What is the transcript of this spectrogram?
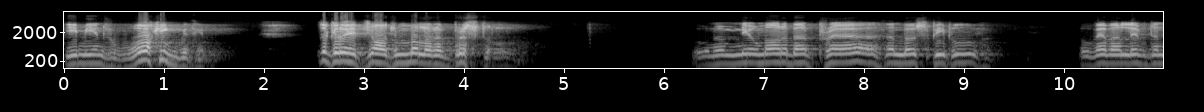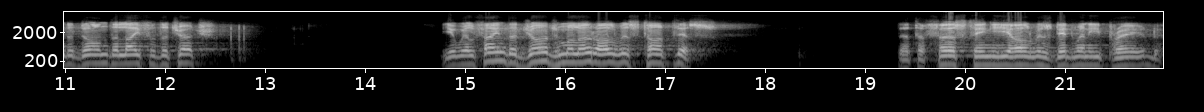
he means walking with Him. The great George Muller of Bristol who knew more about prayer than most people who've ever lived and adorned the life of the church. You will find that George Muller always taught this that the first thing he always did when he prayed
